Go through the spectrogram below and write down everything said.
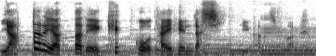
やったらやったで結構大変らしいっていう話もある。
